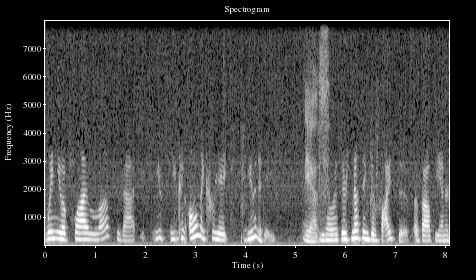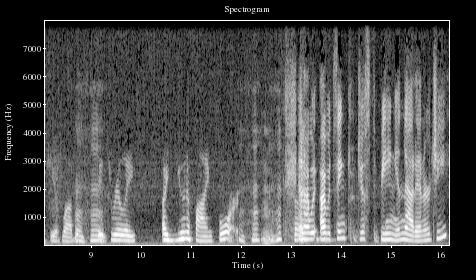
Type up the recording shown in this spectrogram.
when you apply love to that, you, you can only create unity. Yes. You know, there's nothing divisive about the energy of love. It's, mm-hmm. it's really a unifying force. Mm-hmm. Mm-hmm. So, and I would I would think just being in that energy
